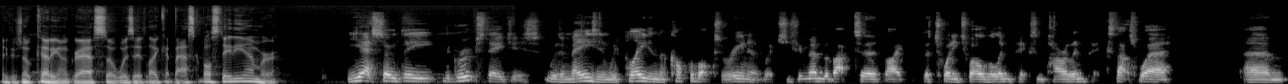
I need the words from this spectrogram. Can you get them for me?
like there's no cutting on grass. So was it like a basketball stadium or? Yeah, so the the group stages was amazing. We played in the Copper Box Arena, which, if you remember back to like the 2012 Olympics and Paralympics, that's where um,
